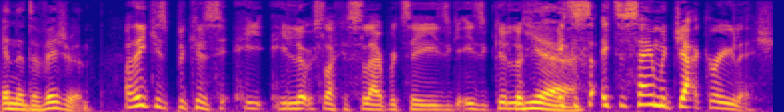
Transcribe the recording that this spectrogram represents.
in the division. I think it's because he, he looks like a celebrity. He's, he's a good looking. Yeah. It's, the- it's the same with Jack Grealish.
